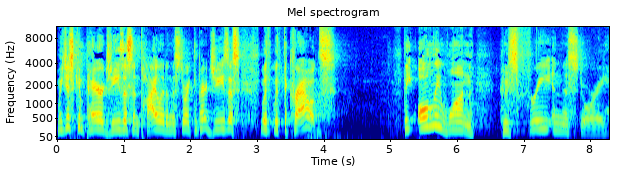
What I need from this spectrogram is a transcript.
I mean, just compare Jesus and Pilate in the story. Compare Jesus with, with the crowds. The only one who's free in this story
